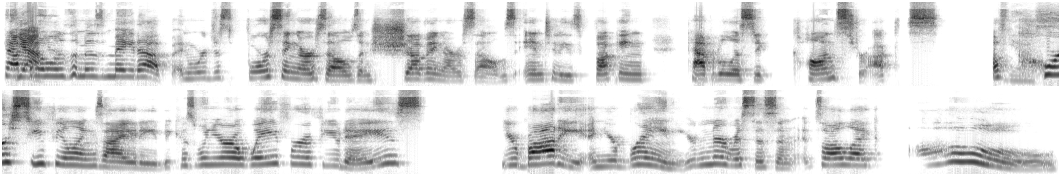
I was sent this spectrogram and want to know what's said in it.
Yeah. Capitalism is made up, and we're just forcing ourselves and shoving ourselves into these fucking capitalistic constructs. Of Yes. course, you feel anxiety because when you're away for a few days, your body and your brain, your nervous system, it's all like, oh,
